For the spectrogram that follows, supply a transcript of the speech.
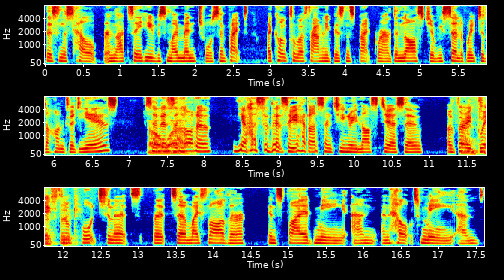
business help, and I'd say he was my mentor. So in fact, I come from a family business background, and last year we celebrated 100 years. So Oh, there's wow. a lot of yeah. So that so we had our centenary last year. So I'm very grateful and fortunate that uh, my father inspired me and and helped me. And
